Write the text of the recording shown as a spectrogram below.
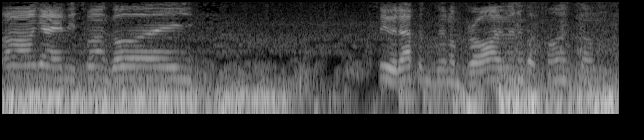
Oh, I'm going this one, guys. See what happens when I'm driving, if I find something.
